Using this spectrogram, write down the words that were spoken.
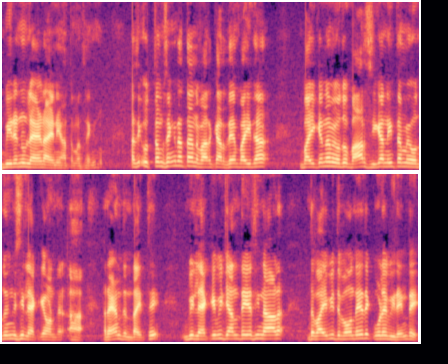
ਵੀਰੇ ਨੂੰ ਲੈਣ ਆਏ ਨੇ ਆਤਮਾ ਸਿੰਘ ਨੂੰ। ਅਸੀਂ ਉੱਤਮ ਸਿੰਘ ਦਾ ਧੰਨਵਾਦ ਕਰਦੇ ਹਾਂ ਬਾਈ ਦਾ। ਬਾਈ ਕਹਿੰਦਾ ਮੈਂ ਉਦੋਂ ਬਾਹਰ ਸੀਗਾ ਨਹੀਂ ਤਾਂ ਮੈਂ ਉਦੋਂ ਹੀ ਨਹੀਂ ਸੀ ਲੈ ਕੇ ਆਉਣ ਦੇ- ਆਹ ਰਹਿਣ ਦਿੰਦਾ ਇੱਥੇ। ਵੀ ਲੈ ਕੇ ਵੀ ਜਾਂਦੇ ਅਸੀਂ ਨਾਲ ਦਵਾਈ ਵੀ ਦਵਾਉਂਦੇ ਤੇ ਕੋਲੇ ਵੀ ਰਹਿੰਦੇ।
